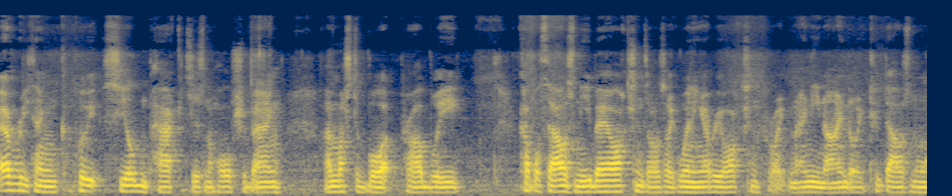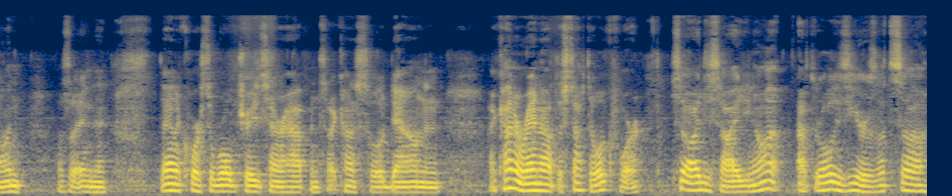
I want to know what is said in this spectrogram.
everything complete sealed in packages and the whole shebang. I must have bought probably a couple thousand eBay auctions. I was like winning every auction for like 99 to like 2001. I was like, and then, then of course the World Trade Center happened, so I kind of slowed down and I kind of ran out the stuff to look for. So I decided, you know what, after all these years, let's uh,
